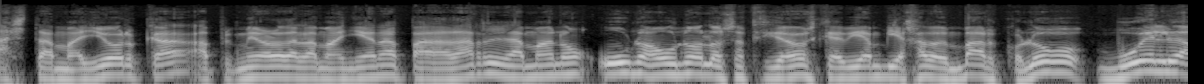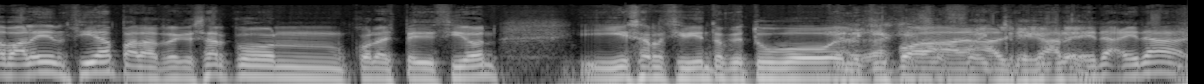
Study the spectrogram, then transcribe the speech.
hasta Mallorca a primera hora de la mañana para darle la mano uno a uno a los aficionados que habían viajado en barco. Luego vuelve a Valencia para regresar con, la expedición y ese recibimiento que tuvo el equipo al llegar. Era, era,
